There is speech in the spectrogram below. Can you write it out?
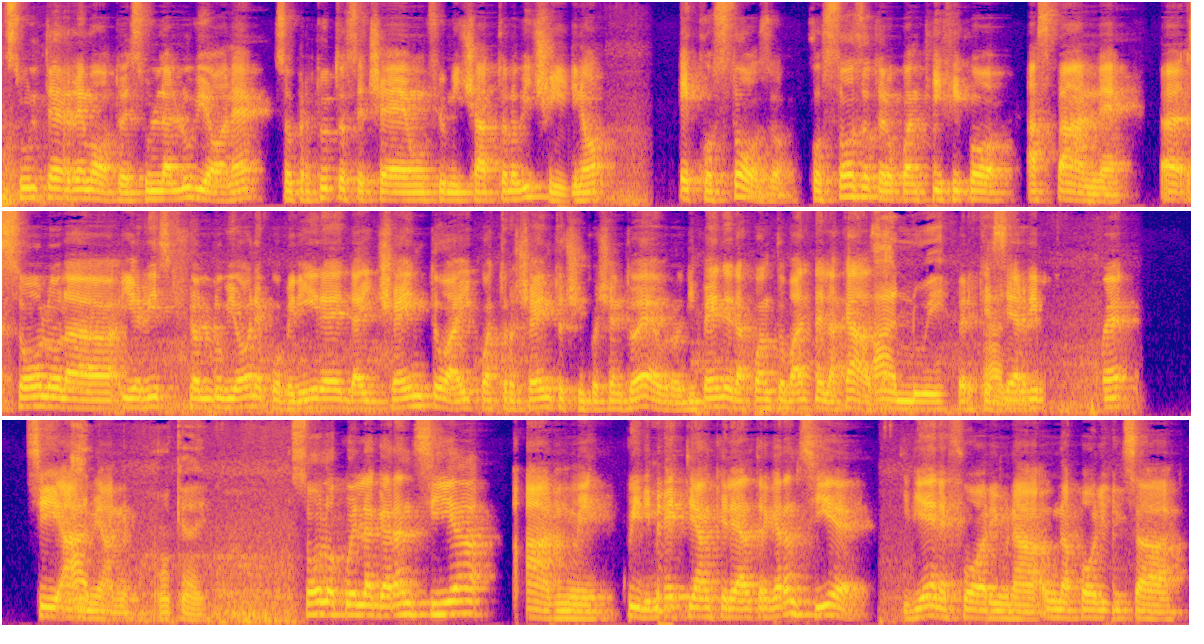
sul terremoto e sull'alluvione, soprattutto se c'è un fiumiciattolo vicino, è costoso. Costoso te lo quantifico a spanne. Eh, solo la- il rischio alluvione può venire dai 100 ai 400-500 euro, dipende da quanto vale la casa. Annui. Perché se annui. arriva... eh, sì, annui, annui. Ok. Solo quella garanzia annui, quindi metti anche le altre garanzie, ti viene fuori una, una polizza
